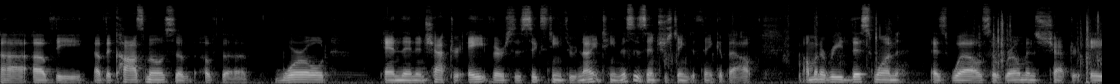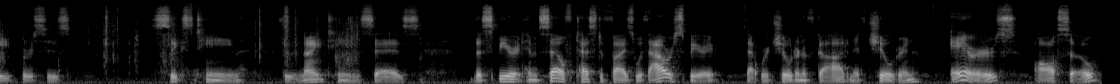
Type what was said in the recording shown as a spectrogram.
uh, of the of the cosmos of, of the world and then in chapter 8, verses 16 through 19, this is interesting to think about. I'm going to read this one as well. So, Romans chapter 8, verses 16 through 19 says, The Spirit Himself testifies with our spirit that we're children of God, and if children, heirs also,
